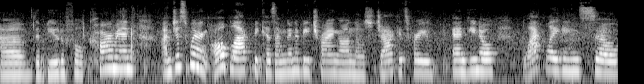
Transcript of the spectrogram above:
of the beautiful Carmen. I'm just wearing all black because I'm going to be trying on those jackets for you. And you know, black leggings. So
